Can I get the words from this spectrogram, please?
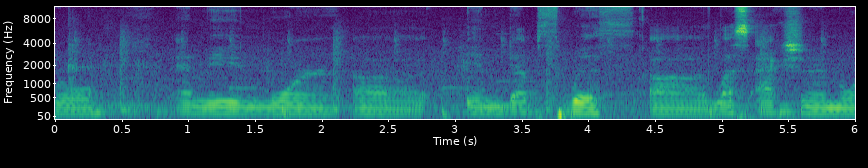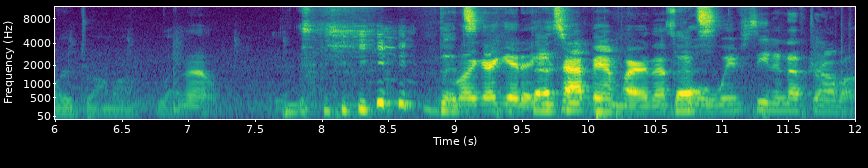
role and being more uh, in depth with uh, less action and more drama. No. like I get it. He's half vampire. That's, that's- cool. We've seen enough drama.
